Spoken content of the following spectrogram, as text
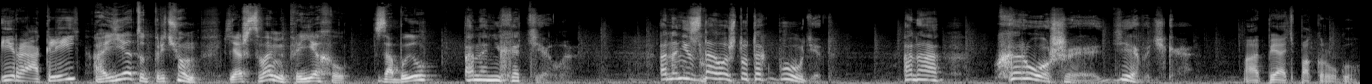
Ираклий? А я тут при чем? Я ж с вами приехал. Забыл? Она не хотела. Она не знала, что так будет. Она хорошая девочка. Опять по кругу.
